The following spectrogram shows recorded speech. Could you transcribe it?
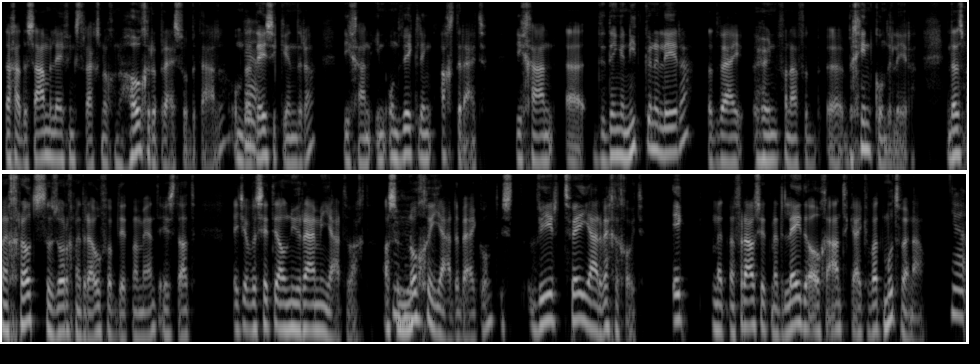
dan gaat de samenleving straks nog een hogere prijs voor betalen. Omdat Ja. deze kinderen, die gaan in ontwikkeling achteruit. Die gaan uh, de dingen niet kunnen leren dat wij hun vanaf het uh, begin konden leren. En dat is mijn grootste zorg met Raouf op dit moment, is dat, weet je, we zitten al nu ruim een jaar te wachten. Als er Mhm. nog een jaar erbij komt, is het weer twee jaar weggegooid. Ik met mijn vrouw zit met ledenogen aan te kijken, wat moeten we nou? Ja.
